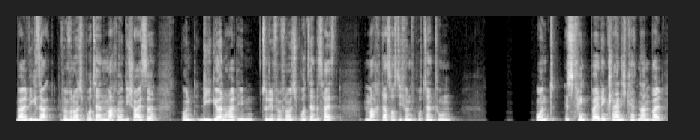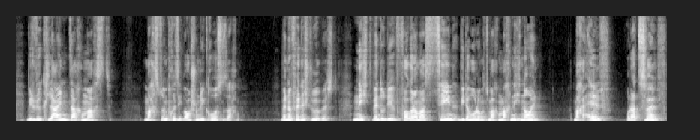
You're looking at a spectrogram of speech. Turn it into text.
Weil, wie gesagt, 95% machen die Scheiße und die gehören halt eben zu den 95%. Das heißt, mach das, was die 5% tun. Und es fängt bei den Kleinigkeiten an, weil, wie du die kleinen Sachen machst, machst du im Prinzip auch schon die großen Sachen. Wenn du im Fitnessstudio bist, nicht, wenn du dir vorgenommen hast, 10 Wiederholungen zu machen, mach nicht 9. Mach 11 oder 12.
